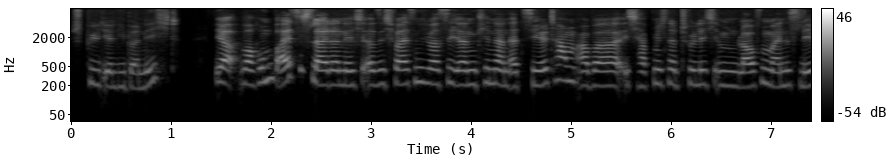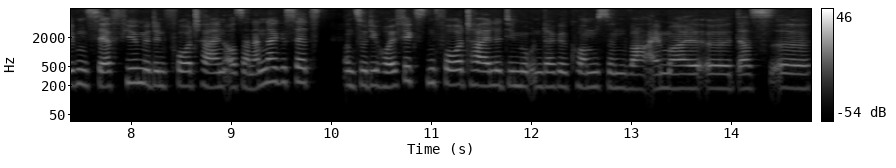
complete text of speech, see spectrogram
spielt ihr lieber nicht. Ja, warum weiß ich leider nicht. Also ich weiß nicht, was sie ihren Kindern erzählt haben, aber ich habe mich natürlich im Laufe meines Lebens sehr viel mit den Vorteilen auseinandergesetzt. Und so die häufigsten Vorteile, die mir untergekommen sind, war einmal, äh, dass äh,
